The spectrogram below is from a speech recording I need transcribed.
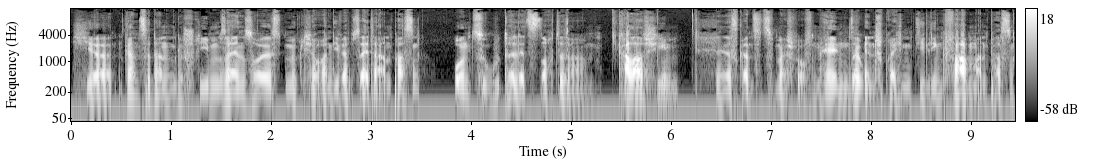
hier das Ganze dann geschrieben sein soll, möglich auch an die Webseite anpassen. Und zu guter Letzt noch das äh, Color Scheme, wenn das Ganze zum Beispiel auf dem hellen Hintergrund entsprechend die Linkfarben anpassen.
